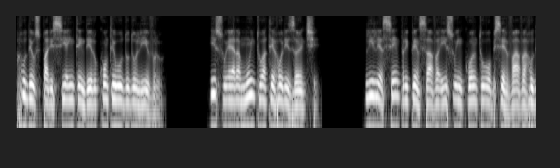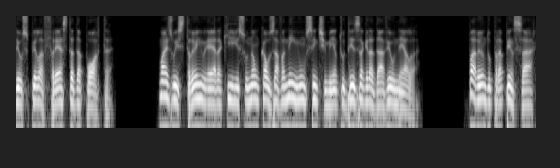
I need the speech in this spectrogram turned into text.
Rudeus parecia entender o conteúdo do livro. Isso era muito aterrorizante. Lilia sempre pensava isso enquanto observava Rudeus pela fresta da porta. Mas o estranho era que isso não causava nenhum sentimento desagradável nela. Parando para pensar,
